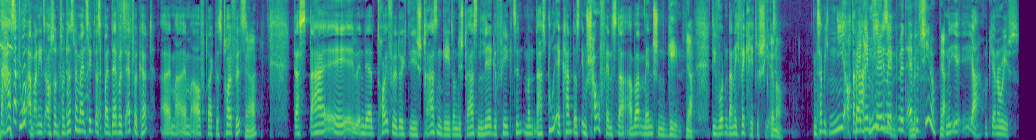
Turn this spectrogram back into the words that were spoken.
Da hast du aber jetzt auch so. Du hast mir mal erzählt, dass bei Devil's Advocate, im, im Auftrag des Teufels, Ja. dass da, äh, wenn der Teufel durch die Straßen geht und die Straßen leer gefegt sind, man, da hast du erkannt, dass im Schaufenster aber Menschen gehen. Ja. Die wurden da nicht wegretuschiert. Genau. Das habe ich nie, auch danach Bei dem nie Film gesehen. mit, mit Al Pacino. Ja. Nee, ja, und Keanu Reeves.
